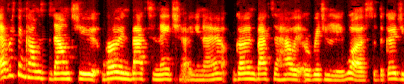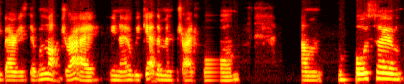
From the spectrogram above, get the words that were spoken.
everything comes down to going back to nature. You know, going back to how it originally was. So the goji berries they were not dry. You know, we get them in dried form. Um, also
